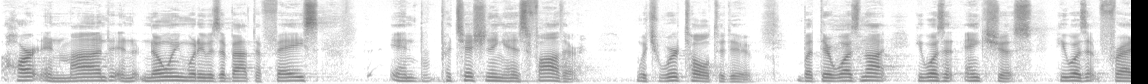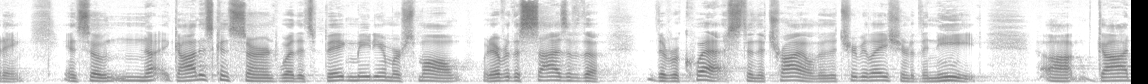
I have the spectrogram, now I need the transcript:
heart and mind and knowing what he was about to face and petitioning his father, which we're told to do. But there was not, he wasn't anxious. He wasn't fretting. And so God is concerned, whether it's big, medium, or small, whatever the size of the, the request and the trial or the tribulation or the need. Uh, God,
